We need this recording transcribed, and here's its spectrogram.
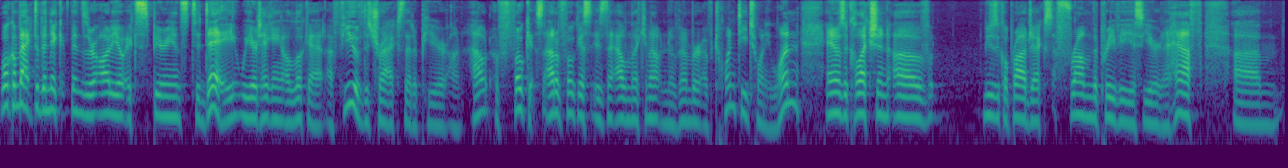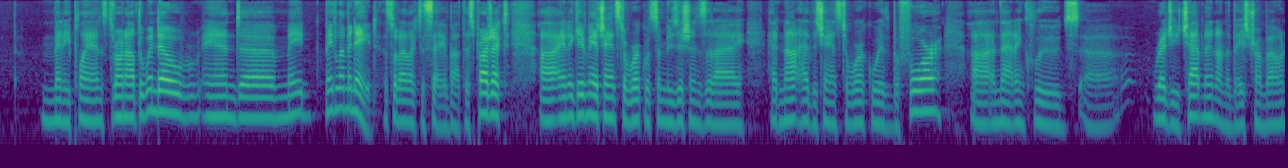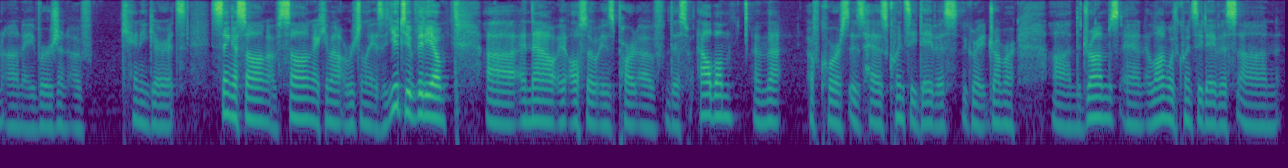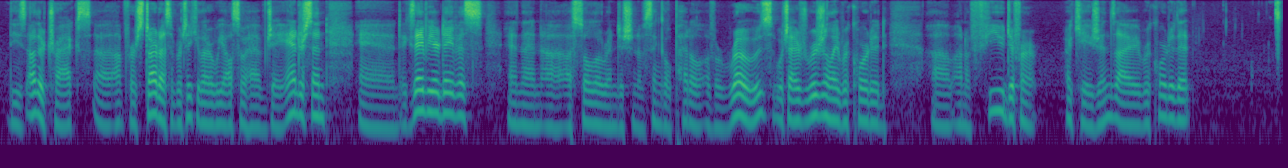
Welcome back to the Nick Finzer audio experience. Today, we are taking a look at a few of the tracks that appear on Out of Focus. Out of Focus is the album that came out in November of 2021, and it was a collection of musical projects from the previous year and a half. Um, many plans thrown out the window and uh, made made lemonade. That's what I like to say about this project. Uh, and it gave me a chance to work with some musicians that I had not had the chance to work with before, uh, and that includes uh, Reggie Chapman on the bass trombone on a version of Kenny Garrett's "Sing a Song of Song." It came out originally as a YouTube video, uh, and now it also is part of this album. And that of course, is has Quincy Davis, the great drummer, on the drums, and along with Quincy Davis on these other tracks. Uh, for Stardust in particular, we also have Jay Anderson and Xavier Davis, and then uh, a solo rendition of "Single Petal of a Rose," which I originally recorded um, on a few different occasions. I recorded it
